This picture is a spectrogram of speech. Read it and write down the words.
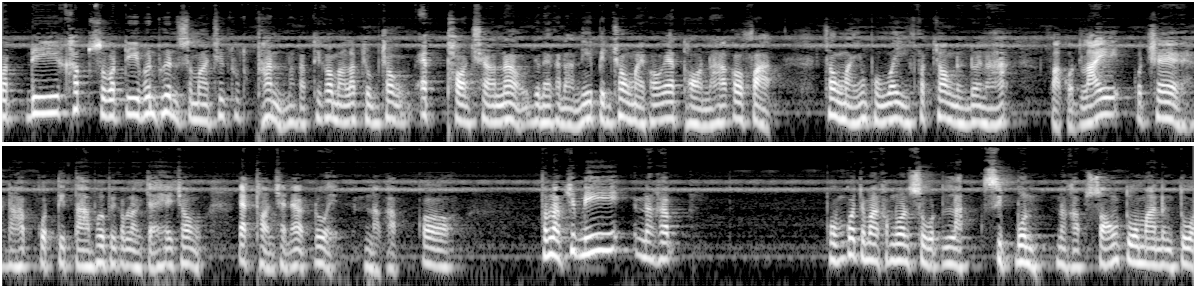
วัสดีครับ สวัสดีเพื่อนๆ สมาชิกทุกๆท่านนะครับที่เข้ามารับชมช่องแอดทอนชาแนลอยู่ในขณะนี้เป็นช่องใหม่ของแอดทอนนะฮะก็ฝากช่องใหม่ของผมไว้อีกสักช่องหนึ่งด้วยนะฮะฝากกดไลค์กดแชร์นะครับ กดติดตามเพื่อเป็นกำลังใจให้ช่องแอดทอนชาแนลด้วยนะครับ ก็สำหรับคลิปนี้นะครับ ผมก็จะมาคำนวณสูตรหลักสิบบนนะครับสองตัวมาหนึ่งตัว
